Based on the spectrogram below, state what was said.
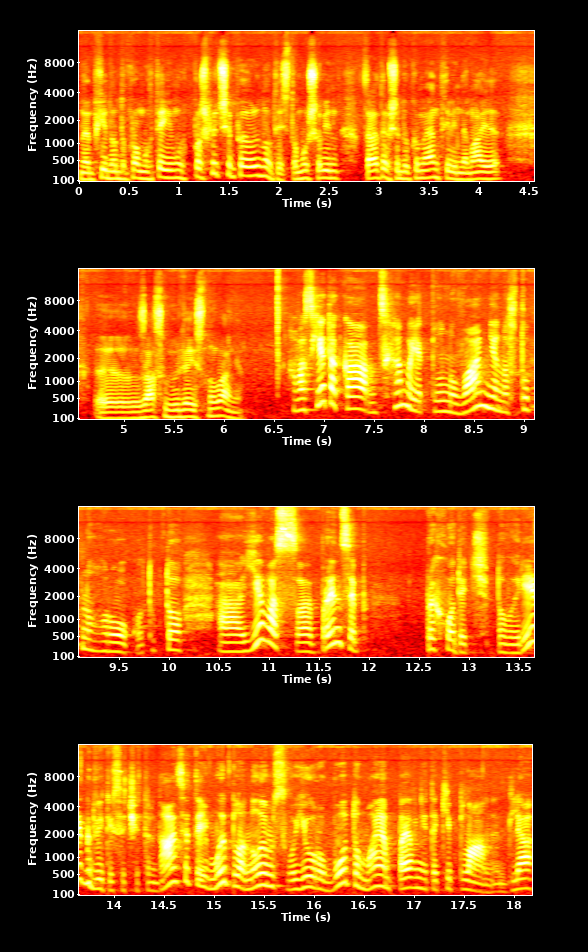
необхідно допомогти йому пошвидше повернутися, тому що він, втративши документи, він не має е, засобів для існування. А у вас є така схема, як планування наступного року? Тобто е, є у вас е, принцип, приходить новий рік, 2013, ми плануємо свою роботу, маємо певні такі плани. Для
